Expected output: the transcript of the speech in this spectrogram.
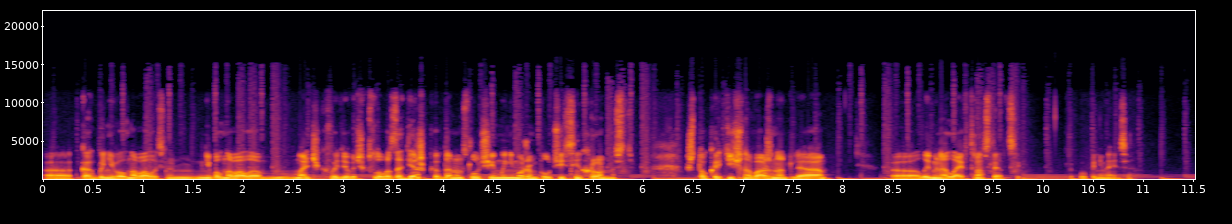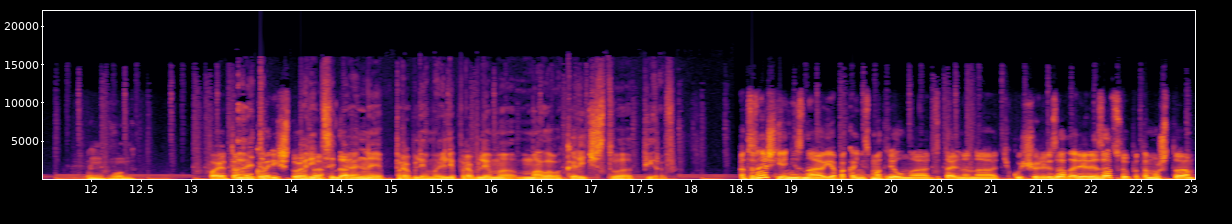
Э, как бы не волновалось, не волновало мальчиков и девочек слово задержка, в данном случае мы не можем получить синхронность, что критично важно для э, именно лайв-трансляций, как вы понимаете. Mm-hmm. Вот. Поэтому а говорить, что принципиальная это... принципиальная да. проблема или проблема малого количества пиров? А ты знаешь, я не знаю, я пока не смотрел на, детально на текущую реализа- реализацию, потому что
